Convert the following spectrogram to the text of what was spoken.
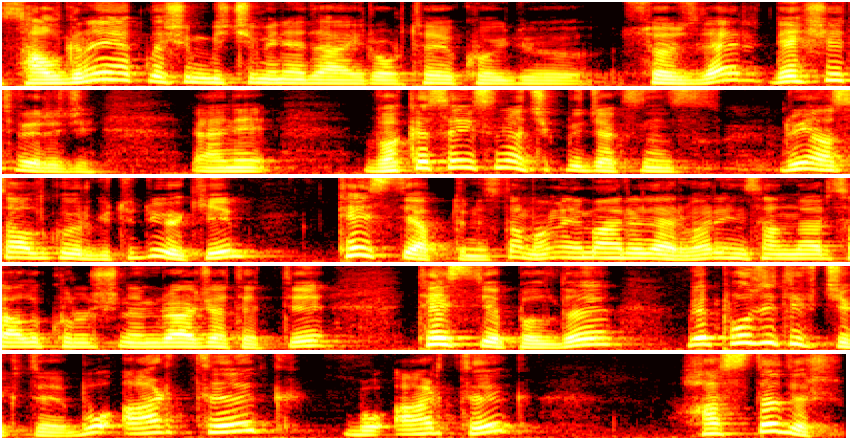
salgına yaklaşım biçimine dair ortaya koyduğu sözler dehşet verici. Yani vaka sayısını açıklayacaksınız. Dünya Sağlık Örgütü diyor ki test yaptınız tamam emareler var. İnsanlar sağlık kuruluşuna müracaat etti. Test yapıldı ve pozitif çıktı. Bu artık bu artık hastadır.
